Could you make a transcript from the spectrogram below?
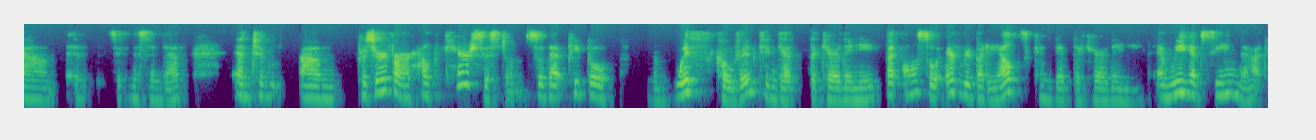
um, sickness and death, and to um, preserve our healthcare system so that people with COVID can get the care they need, but also everybody else can get the care they need. And we have seen that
